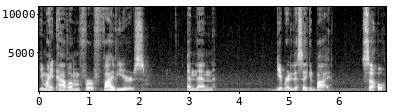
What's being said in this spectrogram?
you might have them for five years and then get ready to say goodbye. So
